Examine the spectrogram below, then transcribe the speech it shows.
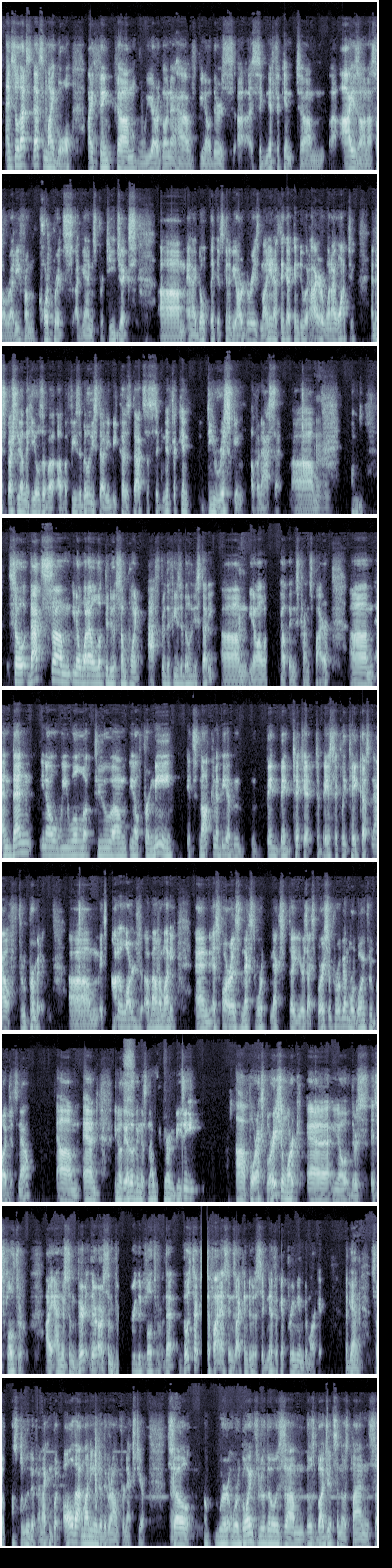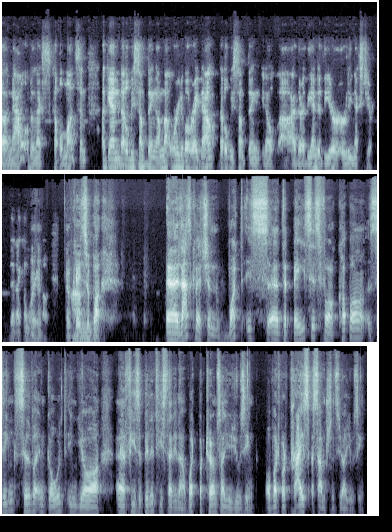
and so that's that's my goal. I think um, we are going to have, you know, there's uh, significant um, eyes on us already from corporates, again, strategics, um, and I don't think it's going to be hard to raise money. And I think I can do it higher when I want to, and especially on the heels of a of a feasibility study because that's a significant de-risking of an asset. Um, mm-hmm. So that's um, you know what I will look to do at some point after the feasibility study. Um, you know, I want how things transpire. Um, and then, you know, we will look to, um, you know, for me, it's not going to be a big, big ticket to basically take us now through permitting. Um, it's not a large amount of money. And as far as next work, next uh, year's exploration program, we're going through budgets now. Um, and, you know, the other thing that's nice here in BC uh, for exploration work, uh, you know, there's, it's flow through. I, and there's some very, there are some very very good flow through that those types of financings I can do at a significant premium to market. Again, so it's dilutive, and I can put all that money into the ground for next year. So we're we're going through those um, those budgets and those plans uh, now over the next couple months, and again, that'll be something I'm not worried about right now. That'll be something you know uh, either at the end of the year or early next year that I can worry mm-hmm. about. Okay, um, super. Uh, last question. What is uh, the basis for copper, zinc, silver, and gold in your uh, feasibility study now? What, what terms are you using or what, what price assumptions you are using?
